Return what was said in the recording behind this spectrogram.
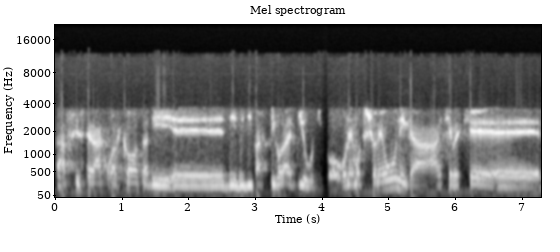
assisterà a qualcosa di, eh, di- di- particolare di unico, un'emozione unica anche perché eh,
